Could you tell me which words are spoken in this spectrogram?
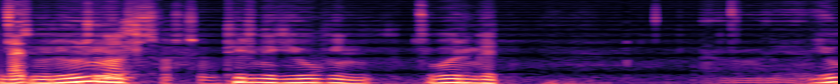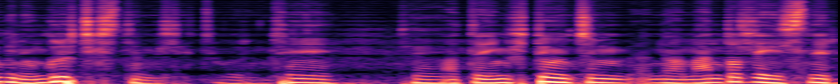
Дад- зүгээр ер нь бол тэр нэг юуг нь зүгээр ингээд юуг нь өнгөрөөчих хэвээр юм лээ зүгээр. Тий. Одоо эмэгтэй хүн чинь нөө мандуулын хэлснээр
